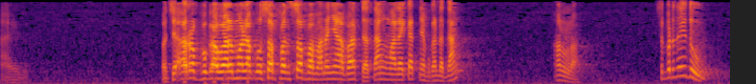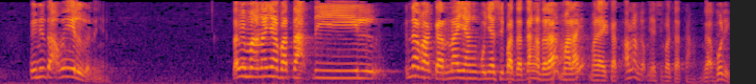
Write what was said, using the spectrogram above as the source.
Nah. Baca Arab buka wal malaku sofan sofa maknanya apa? Datang malaikatnya bukan datang Allah. Seperti itu. Ini takwil katanya. Tapi maknanya apa? Taktil. Kenapa? Karena yang punya sifat datang adalah malaikat. Allah nggak punya sifat datang, nggak boleh.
